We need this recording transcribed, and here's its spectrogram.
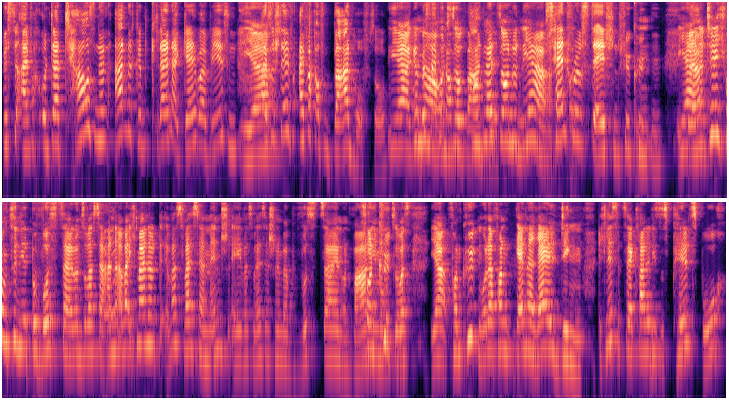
bist du einfach unter tausenden anderen kleiner gelber Wesen. Ja. Also stell einfach auf dem Bahnhof so. ja, bist genau. einfach Und auf so dem Bahnhof. komplett so, und, ja. Central Station für Küken. Ja, Ja. natürlich funktioniert Bewusstsein und sowas da andere, aber ich meine, was weiß der Mensch, ey, was weiß er schon über Bewusstsein und Wahrnehmung Küken. und sowas? Ja, von Küken oder von generell Dingen. Ich lese jetzt ja gerade dieses Pilzbuch,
